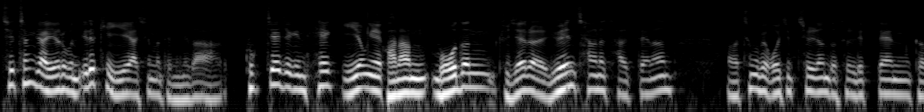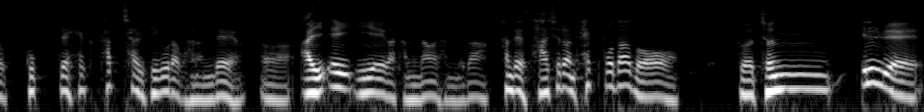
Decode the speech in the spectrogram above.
시청자 여러분 이렇게 이해하시면 됩니다. 국제적인 핵 이용에 관한 모든 규제를 유엔 차원에서 할 때는 어, 1957년도 설립된 그 국제 핵 사찰 기구라고 하는데 어, IAEA가 담당을 합니다. 한데 사실은 핵보다도 그 전 인류에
